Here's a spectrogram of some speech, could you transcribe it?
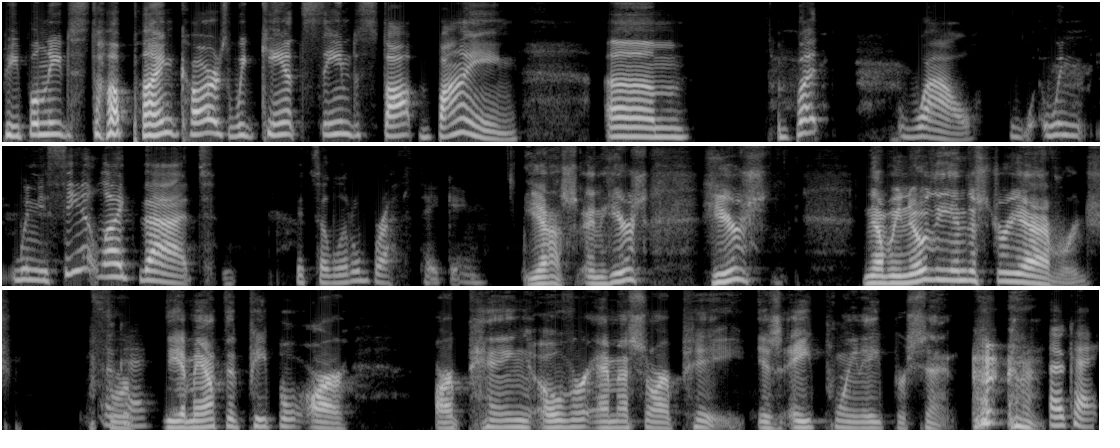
People need to stop buying cars. We can't seem to stop buying um but wow when when you see it like that it's a little breathtaking. Yes and here's here's now we know the industry average for okay. the amount that people are are paying over MSRP is 8.8%. okay.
